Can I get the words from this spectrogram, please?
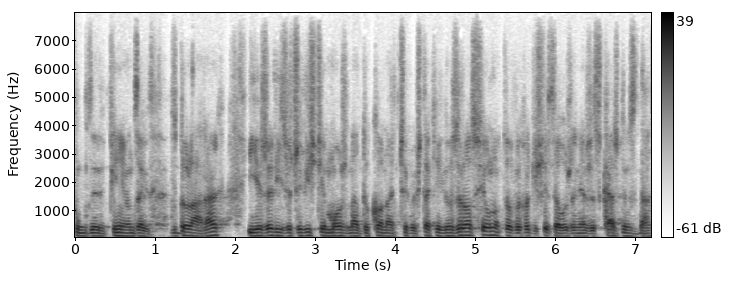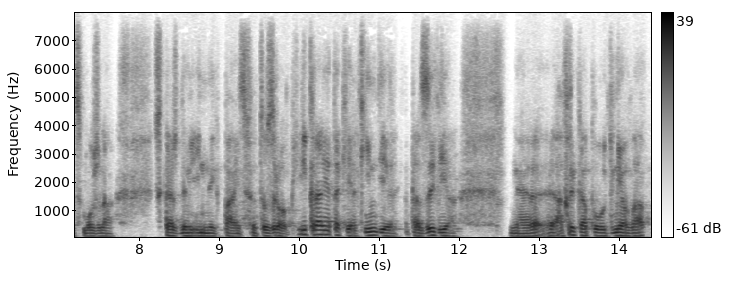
w pieniądzach w dolarach i jeżeli rzeczywiście można dokonać czegoś takiego z Rosją, no to wychodzi się z założenia, że z każdym z nas można, z każdym innych państw to zrobić. I kraje takie jak Indie, Brazylia, e, Afryka Południowa,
